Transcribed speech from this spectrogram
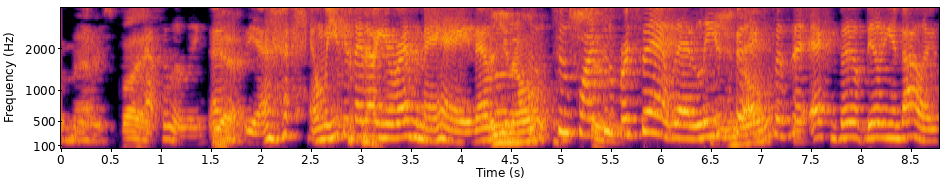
it Yeah. matters. But Absolutely. Yeah. Yeah. And when you can say that on your resume, hey, that little two point two percent with at least You know? X percent X billion dollars.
